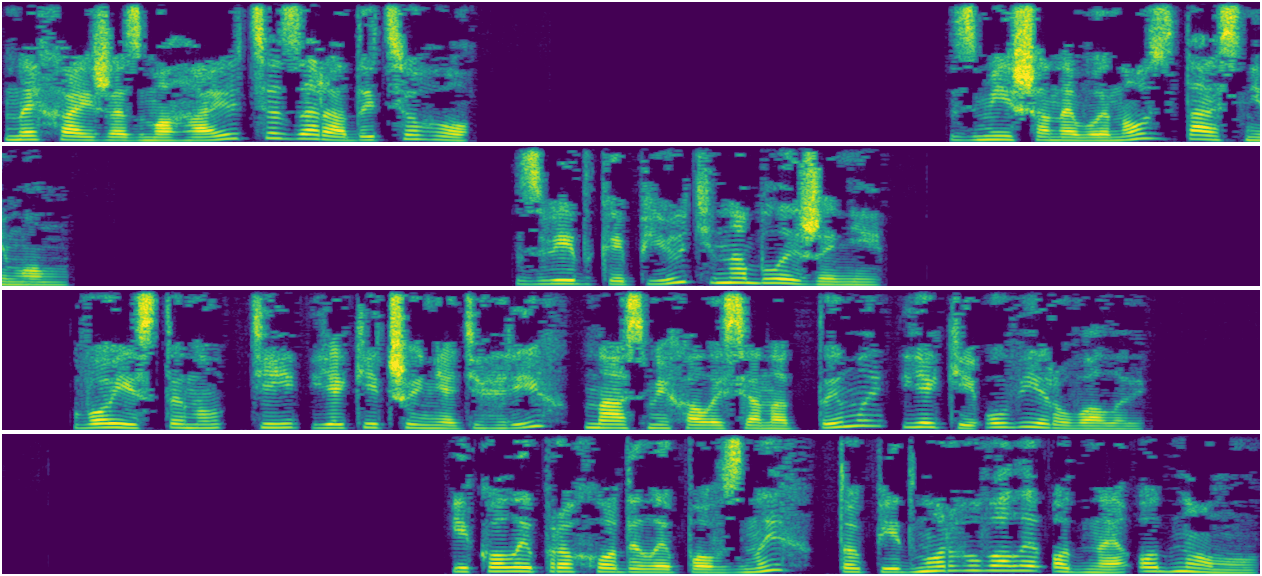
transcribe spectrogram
Нехай же змагаються заради цього. Змішане вино з таснімом. Звідки п'ють наближені. Воістину, ті, які чинять гріх, насміхалися над тими, які увірували. І коли проходили повз них, то підморгували одне одному.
